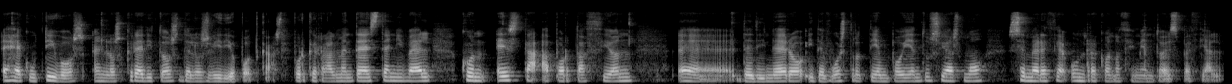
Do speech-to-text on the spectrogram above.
ejecutivos en los créditos de los videopodcasts, porque realmente este nivel, con esta aportación eh, de dinero y de vuestro tiempo y entusiasmo, se merece un reconocimiento especial.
